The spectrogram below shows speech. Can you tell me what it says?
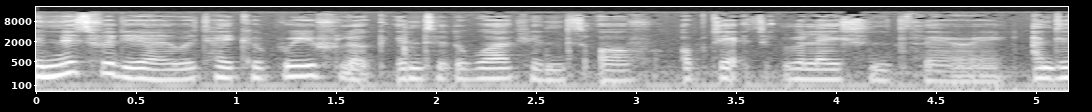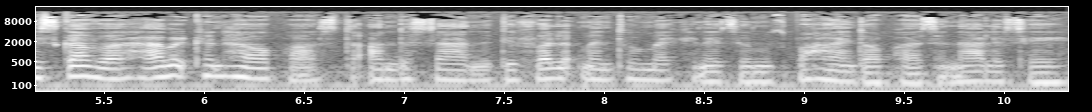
In this video, we take a brief look into the workings of object relations theory and discover how it can help us to understand the developmental mechanisms behind our personality.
